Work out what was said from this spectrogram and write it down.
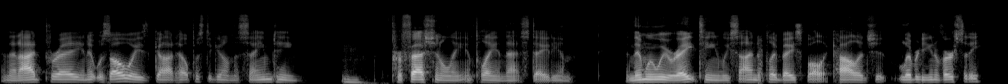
And then I'd pray. And it was always, God, help us to get on the same team mm. professionally and play in that stadium. And then when we were 18, we signed to play baseball at college at Liberty University.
